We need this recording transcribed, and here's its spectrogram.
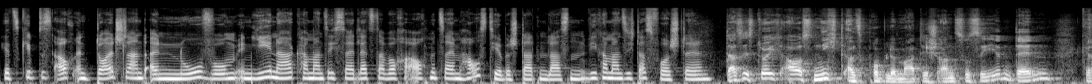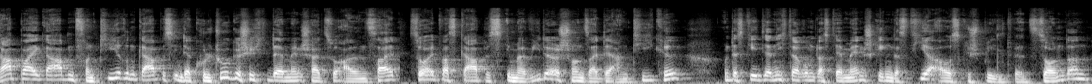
Jetzt gibt es auch in Deutschland ein Novum. In Jena kann man sich seit letzter Woche auch mit seinem Haustier bestatten lassen. Wie kann man sich das vorstellen? Das ist durchaus nicht als problematisch anzusehen, denn Grabbeigaben von Tieren gab es in der Kulturgeschichte der Menschheit zu allen Zeiten. So etwas gab es immer wieder, schon seit der Antike. Und es geht ja nicht darum, dass der Mensch gegen das Tier ausgespielt wird, sondern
